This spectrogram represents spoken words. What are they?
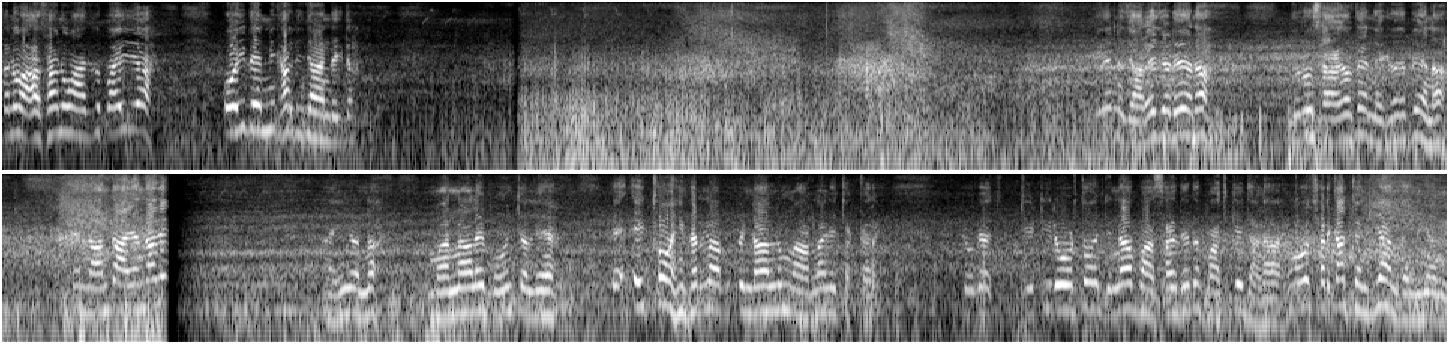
ਧੰਨਵਾਦ ਸਾਨੂੰ ਆਦਤ ਪਾਈ ਆ ਕੋਈ ਦਿਨ ਨਹੀਂ ਖਾਲੀ ਜਾਣ ਦੇਈਦਾ। ਇਹ ਨਜ਼ਾਰੇ ਜਿਹੜੇ ਆ ਨਾ, ਜਦੋਂ ਸਾਈਕਲ ਤੇ ਨਿਕਲਦੇ ਆ ਨਾ, ਤੇ ਆਨੰਦ ਆ ਜਾਂਦਾ ਤੇ ਅਸੀਂ ਹੁਣ ਨਾ ਮਾਨਾਂ ਵਾਲੇ ਪਹੁੰਚ ਚੱਲੇ ਆ ਤੇ ਇੱਥੋਂ ਅਸੀਂ ਫਿਰ ਨਾ ਪਿੰਡਾਂ ਨੂੰ ਮਾਰ ਲਾਂਗੇ ਚੱਕਰ, ਕਿਉਂਕਿ ਟੀਟੀ ਰੋਡ ਤੋਂ ਜਿੰਨਾ ਬਚ ਸਕਦੇ ਤਾਂ ਬਚ ਕੇ ਜਾਣਾ, ਉਹ ਸੜਕਾਂ ਚੰਗੀਆਂ ਅੰਦਰ ਦੀਆਂ ਵੀ,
